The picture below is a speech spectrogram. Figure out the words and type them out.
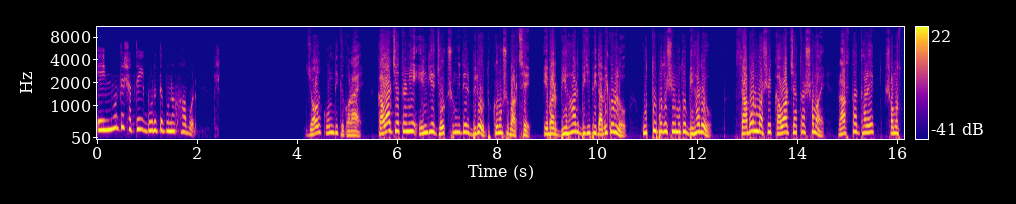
এই মুহূর্তে সবথেকে গুরুত্বপূর্ণ খবর। জল কোন দিকে করায় কাওয়ার যাত্রা নিয়ে এনডিএ জোট সঙ্গীদের বিরোধ ক্রমশ বাড়ছে। এবার বিহার বিজেপি দাবি করল, উত্তরপ্রদেশের মতো বিহারেও শ্রাবণ মাসে কাওয়ার যাত্রার সময় রাস্তার ধারে সমস্ত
